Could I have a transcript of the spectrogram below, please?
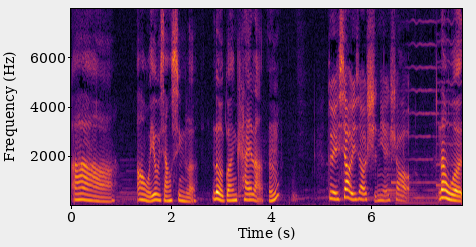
啊啊！我又相信了，乐观开朗，嗯，对，笑一笑十年少。那我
